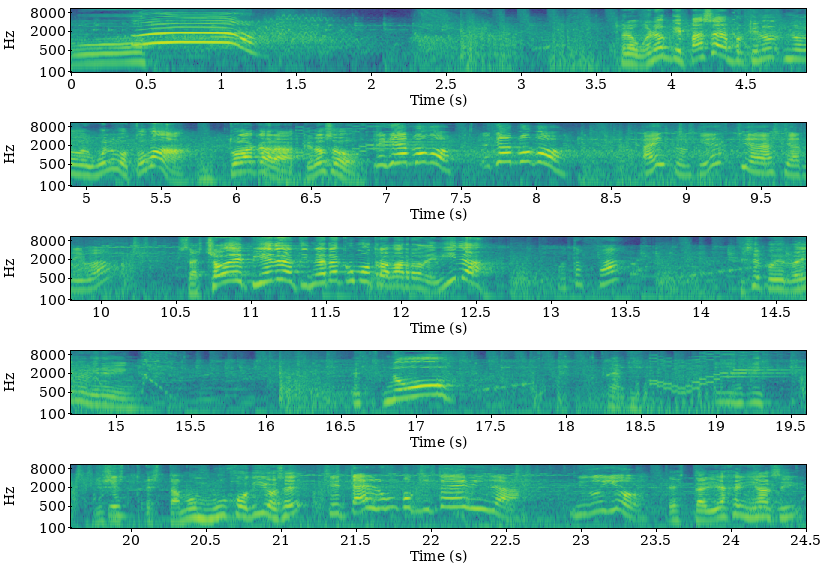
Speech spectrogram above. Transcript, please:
Oh. Pero bueno, ¿qué pasa? ¿Por qué no, no lo devuelvo? ¡Toma! ¡Toda la cara! ¡Asqueroso! ¡Le queda poco! ¡Le queda poco! Ay, ¿pero quieres tirar hacia arriba? ¡Se ha echado de piedra! ¡Tiene ahora como otra barra de vida! What the fuck? Ese poder de ahí me viene bien. Es- ¡No! Ven aquí. Ven aquí. Dios, ¿Qué? est- estamos muy jodidos, ¿eh? ¿Qué tal un poquito de vida? Digo yo. Estaría genial, sí.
